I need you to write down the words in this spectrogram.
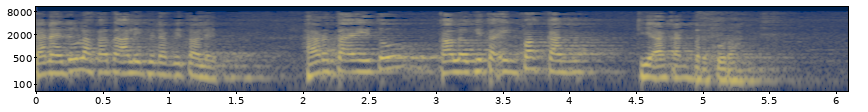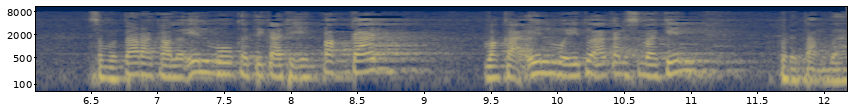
Karena itulah kata Ali bin Abi Thalib, Harta itu kalau kita infakkan dia akan berkurang. Sementara kalau ilmu ketika diinfakkan maka ilmu itu akan semakin bertambah.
